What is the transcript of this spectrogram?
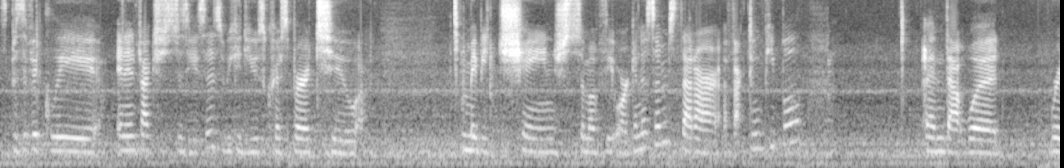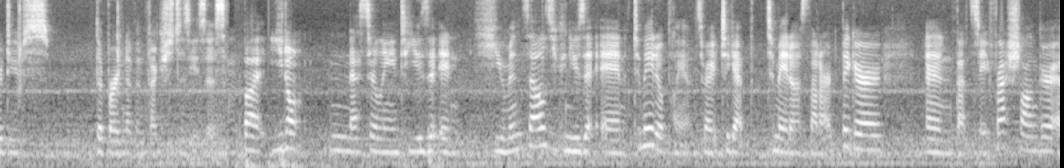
Specifically, in infectious diseases, we could use CRISPR to maybe change some of the organisms that are affecting people, and that would reduce the burden of infectious diseases. But you don't necessarily need to use it in human cells. You can use it in tomato plants, right, to get tomatoes that are bigger and that stay fresh longer.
